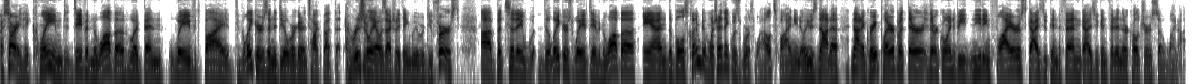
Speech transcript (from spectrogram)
uh, sorry, they claimed David Nwaba, who had been waived by the Lakers in a deal we're going to talk about. That originally I was actually thinking we would do first, uh, but so they the Lakers waived David Nwaba, and the Bulls claimed him, which I think was worthwhile. It's fine, you know, he was not a not a great player, but they're they're going to be needing flyers, guys who can defend, guys who can fit in their culture. So why not?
